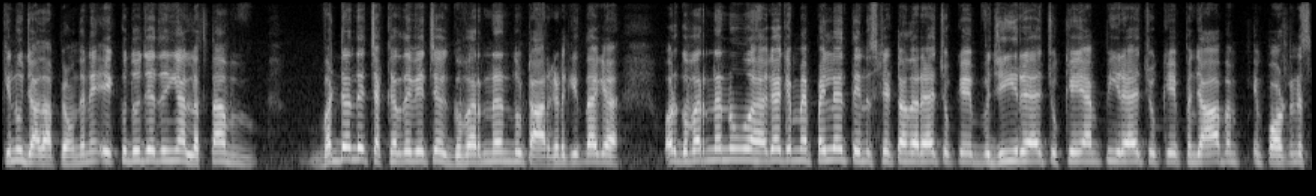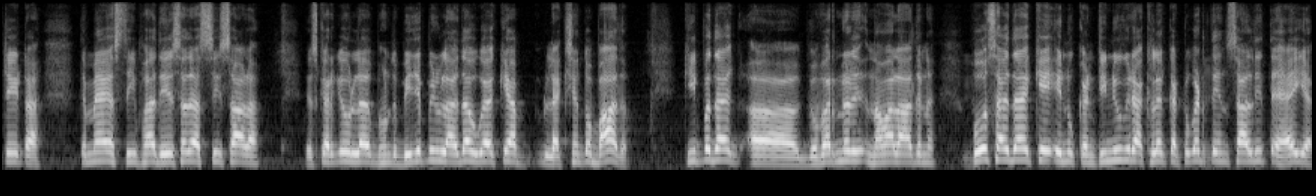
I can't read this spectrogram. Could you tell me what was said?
ਕਿਹਨੂੰ ਜ਼ਿਆਦਾ ਪਿਆਉਂਦੇ ਨੇ, ਇੱਕ ਦੂਜੇ ਦੀਆਂ ਲੱਤਾਂ ਵੱਢਣ ਦੇ ਚੱਕਰ ਦੇ ਵਿੱਚ ਗਵਰਨਰ ਨੂੰ ਟਾਰਗੇਟ ਕੀਤਾ ਗਿਆ। ਔਰ ਗਵਰਨਰ ਨੂੰ ਹੈਗਾ ਕਿ ਮੈਂ ਪਹਿਲਾਂ ਤਿੰਨ ਸਟੇਟਾਂ ਦਾ ਰਹਿ ਚੁੱਕੇ ਵਜ਼ੀਰ ਰਹਿ ਚੁੱਕੇ ਐਮਪੀ ਰਹਿ ਚੁੱਕੇ ਪੰਜਾਬ ਇੰਪੋਰਟੈਂਟ ਸਟੇਟ ਆ ਤੇ ਮੈਂ ਅਸਤੀਫਾ ਦੇ ਸਕਦਾ 80 ਸਾਲ ਆ। ਇਸ ਕਰਕੇ ਉਹ ਹੁਣ ਬੀਜੇਪੀ ਨੂੰ ਲੱਗਦਾ ਹੋਊਗਾ ਕਿ ਆ ਇਲੈਕਸ਼ਨ ਤੋਂ ਬਾਅਦ ਕੀ ਪਤਾ ਗਵਰਨਰ ਨਵਾਂ ਲਾ ਦੇਣ। ਹੋ। ਸਕਦਾ ਕਿ ਇਹਨੂੰ ਕੰਟੀਨਿਊ ਵੀ ਰੱਖ ਲੈ ਘੱਟੋ ਘੱਟ 3 ਸਾਲ ਦੀ ਤੇ ਹੈ ਹੀ ਆ।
